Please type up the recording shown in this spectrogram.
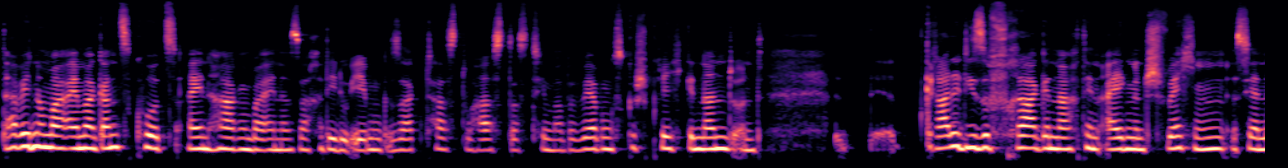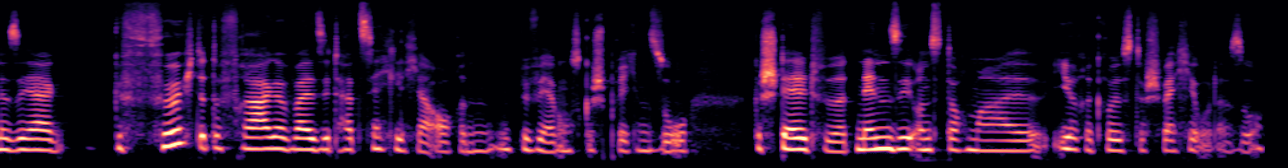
Darf ich noch mal einmal ganz kurz einhaken bei einer Sache, die du eben gesagt hast? Du hast das Thema Bewerbungsgespräch genannt und äh, gerade diese Frage nach den eigenen Schwächen ist ja eine sehr gefürchtete Frage, weil sie tatsächlich ja auch in Bewerbungsgesprächen so gestellt wird. Nennen Sie uns doch mal Ihre größte Schwäche oder so.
